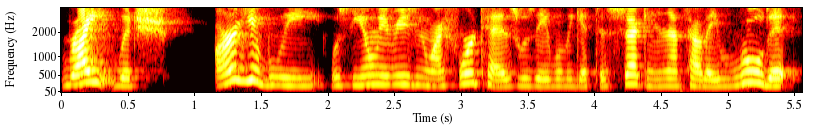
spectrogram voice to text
right, which arguably was the only reason why Fortes was able to get to second, and that's how they ruled it.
